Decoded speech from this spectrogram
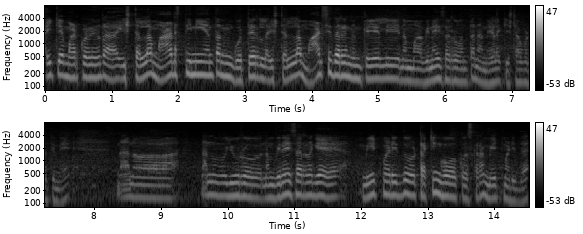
ಆಯ್ಕೆ ಮಾಡ್ಕೊಂಡಿದ್ರೆ ಇಷ್ಟೆಲ್ಲ ಮಾಡಿಸ್ತೀನಿ ಅಂತ ನನಗೆ ಗೊತ್ತೇ ಇರಲಿಲ್ಲ ಇಷ್ಟೆಲ್ಲ ಮಾಡಿಸಿದ್ದಾರೆ ನನ್ನ ಕೈಯಲ್ಲಿ ನಮ್ಮ ವಿನಯ್ ಸರು ಅಂತ ನಾನು ಹೇಳೋಕ್ಕೆ ಇಷ್ಟಪಡ್ತೀನಿ. ನಾನು ನಾನು ಇವರು, ನಮ್ಮ ವಿನಯ್ ಸರ್ಗೆ ಮೀಟ್ ಮಾಡಿದ್ದು ಟ್ರೆಕ್ಕಿಂಗ್ ಹೋಗೋಕ್ಕೋಸ್ಕರ ಮೀಟ್ ಮಾಡಿದ್ದೆ.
